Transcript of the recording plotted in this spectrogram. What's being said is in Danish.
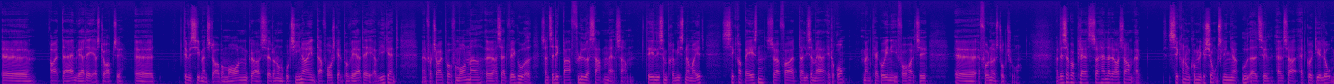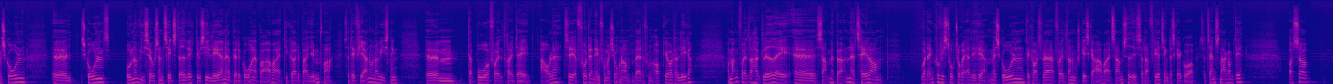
øh, og at der er en hverdag at stå op til. Øh, det vil sige, at man står op om morgenen, gør, sætter nogle rutiner ind. Der er forskel på hverdag og weekend. Man får tøj på for morgenmad, øh, har sat vækkeuret, så det ikke bare flyder sammen alt sammen. Det er ligesom præmis nummer et. Sikre basen, sørg for, at der ligesom er et rum, man kan gå ind i i forhold til øh, at få noget struktur. Når det er så på plads, så handler det også om at sikre nogle kommunikationslinjer udad til, altså at gå i dialog med skolen. Øh, skolen underviser jo sådan set stadigvæk, det vil sige, at lærerne og pædagogerne er på arbejde, de gør det bare hjemmefra, så det er fjernundervisning. Øhm, der bruger forældre i dag Aula til at få den information om, hvad er det for nogle opgaver, der ligger. Og mange forældre har glæde af øh, sammen med børnene at tale om, hvordan kunne vi strukturere det her med skolen. Det kan også være, at forældrene måske skal arbejde samtidig, så der er flere ting, der skal gå op. Så tag en snak om det. Og så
